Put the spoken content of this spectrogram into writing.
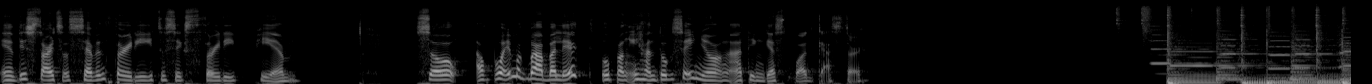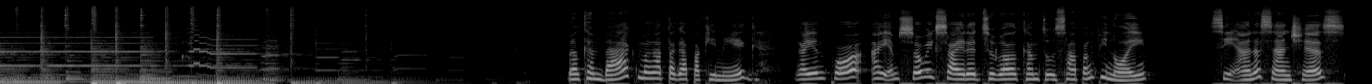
And this starts at 7.30 to 6.30 p.m. So, ako po ay magbabalik upang ihandog sa inyo ang ating guest podcaster. Welcome back mga tagapakinig. Ngayon po, I am so excited to welcome to Usapang Pinoy si Ana Sanchez,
